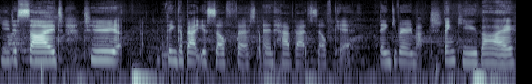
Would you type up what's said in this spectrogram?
you decide to think about yourself first and have that self care. Thank you very much. Thank you. Bye.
